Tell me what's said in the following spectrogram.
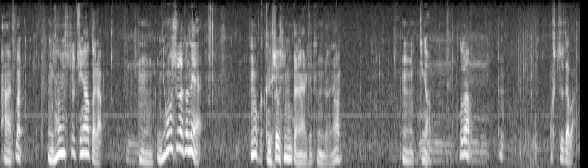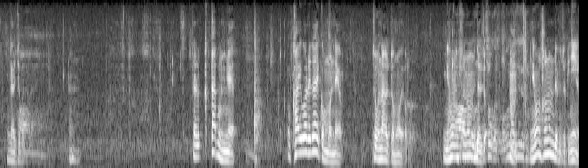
あやっぱ日本酒と違うから。うん、日本酒だとねなんか化粧品みたいな味がするんだよな。うん違う。これは普通だわ。大丈夫だ。多分ね貝割れ大根もねそうなると思うよ。日本酒飲んでる日本酒飲んでる時に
